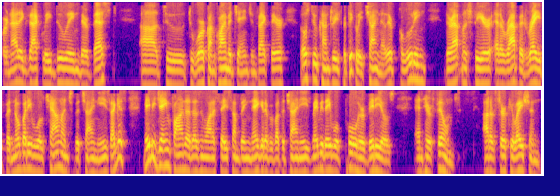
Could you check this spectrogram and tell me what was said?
We're not exactly doing their best uh, to to work on climate change. In fact, they're those two countries, particularly China, they're polluting their atmosphere at a rapid rate, but nobody will challenge the Chinese. I guess maybe Jane Fonda doesn't want to say something negative about the Chinese. Maybe they will pull her videos and her films out of circulation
